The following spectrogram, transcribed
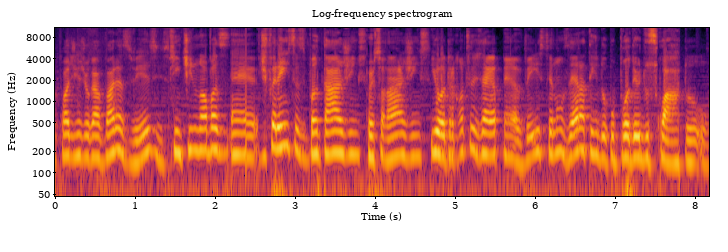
pode rejogar várias vezes, sentindo novas é, diferenças, vantagens, personagens. E outra, quando você zera a primeira vez, você não zera tendo o poder dos quatro,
